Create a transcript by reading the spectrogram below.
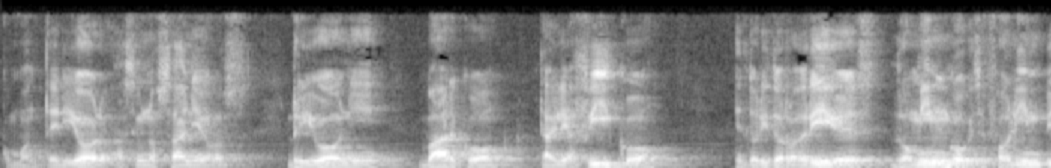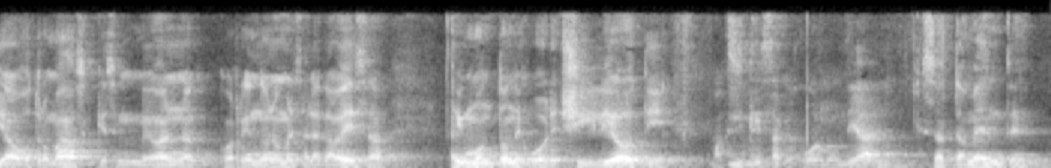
como anterior, hace unos años, Rigoni, Barco, Tagliafico, el Torito Rodríguez, Domingo que se fue a Olimpia, otro más, que se me van corriendo nombres a la cabeza. Hay un montón de jugadores, Gigliotti. Maximeza que, que jugó el Mundial. Exactamente.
